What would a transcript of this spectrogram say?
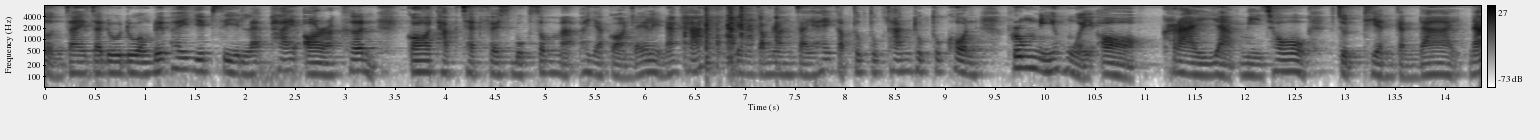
สนใจจะดูดวงด้วยไพ่ยิปซีและไพ่ออราเคิลก็ทักแชท Facebook สมมะพยากรณ์ได้เลยนะคะ เป็นกำลังใจให้กับทุกๆทท่านทุกๆคน พรุ่งนี้หวยออก ใครอยากมีโชค จุดเทียนกันได้นะ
